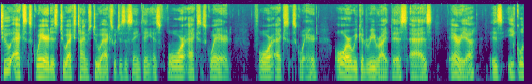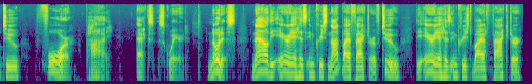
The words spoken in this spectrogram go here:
2x squared is 2x times 2x, which is the same thing as 4x squared. 4x squared. Or we could rewrite this as area is equal to 4 pi x squared. Notice, now the area has increased not by a factor of 2, the area has increased by a factor,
